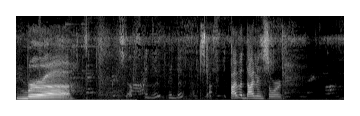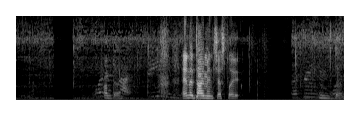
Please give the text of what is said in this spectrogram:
Bruh. Good stuff. Good loot. Good loot. I have a diamond sword I'm done. and a diamond chest plate. I'm done.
